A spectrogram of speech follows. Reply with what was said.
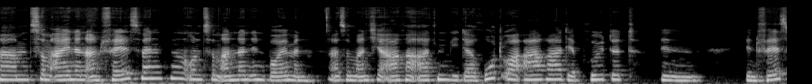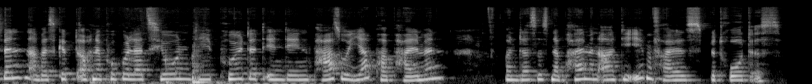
ähm, zum einen an Felswänden und zum anderen in Bäumen. Also manche Ara-Arten wie der Rotohr-Ara, der brütet in, in Felswänden, aber es gibt auch eine Population, die brütet in den Paso-Yapa-Palmen. Und das ist eine Palmenart, die ebenfalls bedroht ist.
